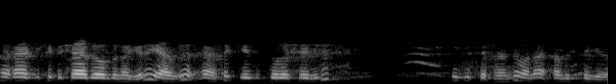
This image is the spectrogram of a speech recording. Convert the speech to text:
Nefer ki dışarıda olduğuna göre yavru artık gezip dolaşabilir. İlk seferde ona alıştı gibi.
